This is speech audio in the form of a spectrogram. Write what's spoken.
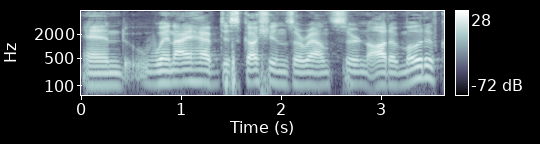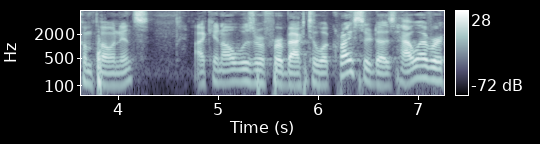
and when I have discussions around certain automotive components, I can always refer back to what Chrysler does. However,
